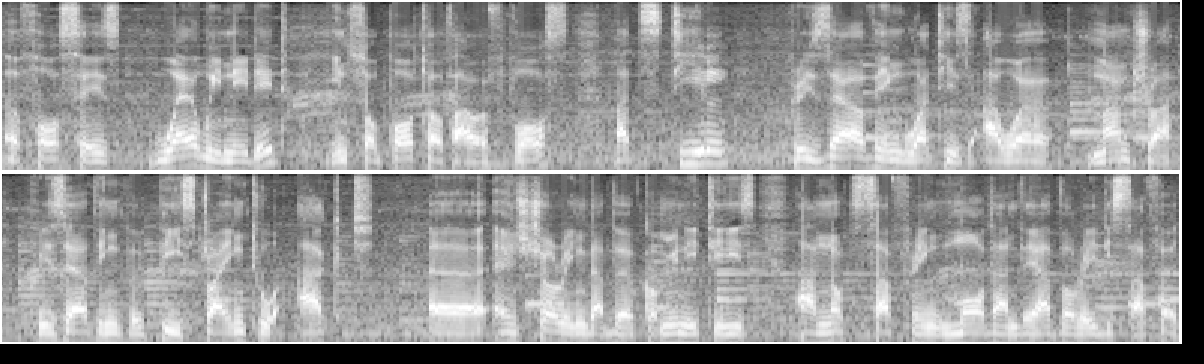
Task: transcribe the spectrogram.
uh, forces where we need it in support of our force, but still preserving what is our mantra, preserving the peace, trying to act uh, ensuring that the communities are not suffering more than they have already suffered.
